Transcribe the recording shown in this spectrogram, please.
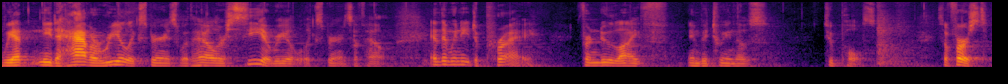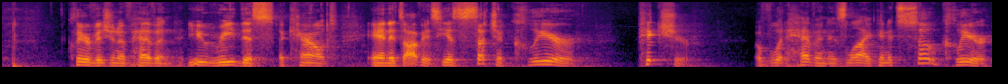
we have, need to have a real experience with hell or see a real experience of hell. And then we need to pray for new life in between those two poles. So, first, clear vision of heaven. You read this account, and it's obvious. He has such a clear picture of what heaven is like. And it's so clear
